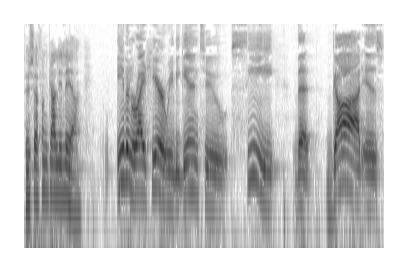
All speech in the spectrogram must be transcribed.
Fischer von Galiläa. Even right here, we begin to see that God is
